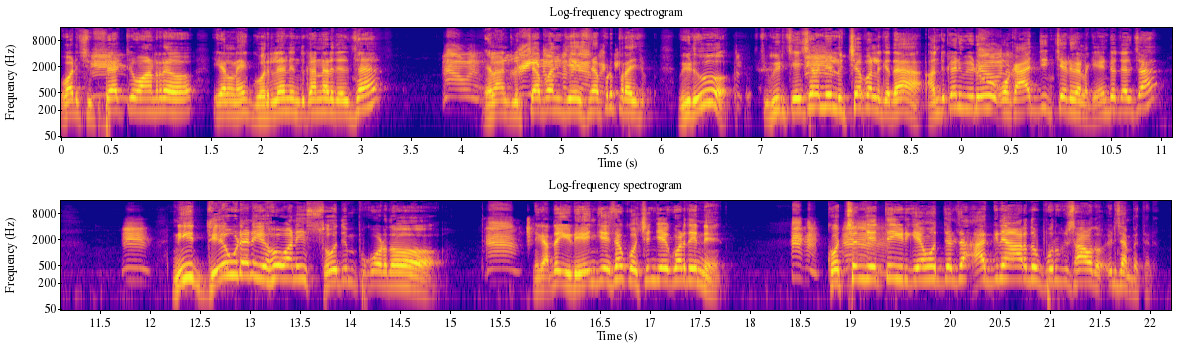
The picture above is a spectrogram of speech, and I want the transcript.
వాడు చిప్ ఫ్యాక్టరీ ఓనర్ వీళ్ళని గొర్రెలని ఎందుకు అన్నాడు తెలుసా ఇలాంటి లుచ్చా పనులు చేసినప్పుడు. ప్ర వీడు వీడు చేసేవన్నీ లుచ్చా పనులు కదా. అందుకని వీడు ఒక ఆజ్ఞ ఇచ్చాడు వీళ్ళకి. ఏంటో తెలుసా. నీ దేవుడని యహో అని శోధింపకూడదు. నీకు అర్థం? వీడు ఏం చేసినా క్వశ్చన్ చేయకూడదు దీన్ని. క్వశ్చన్ చేస్తే వీడికి ఏమవుతుంది తెలుసా? అగ్ని ఆరదు పురుగు సావదు. ఇటు చంపేస్తాడు.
